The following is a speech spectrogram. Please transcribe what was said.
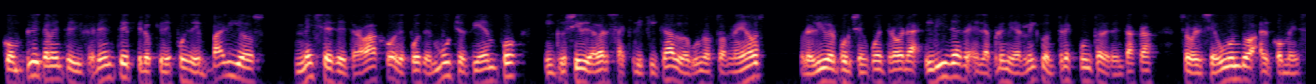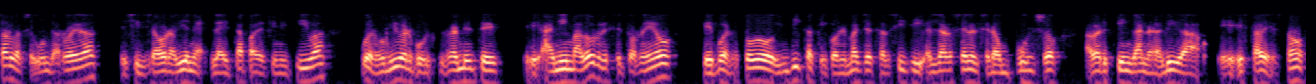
completamente diferente, pero que después de varios meses de trabajo, después de mucho tiempo, inclusive de haber sacrificado algunos torneos, el Liverpool se encuentra ahora líder en la Premier League con tres puntos de ventaja sobre el segundo al comenzar la segunda rueda, es decir, ahora viene la etapa definitiva. Bueno, un Liverpool realmente eh, animador de ese torneo, que bueno, todo indica que con el Manchester City el Arsenal será un pulso a ver quién gana la liga eh, esta vez, ¿no?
